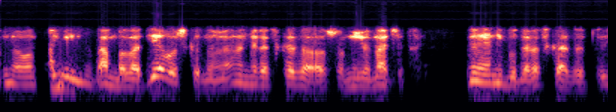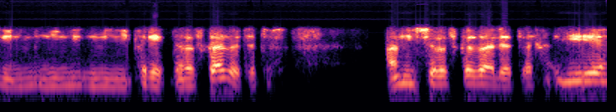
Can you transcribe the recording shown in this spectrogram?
ну, там была девушка, но она мне рассказала, что он ее начал... Ну, я не буду рассказывать, некорректно не, не рассказывать это. Они все рассказали это. И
